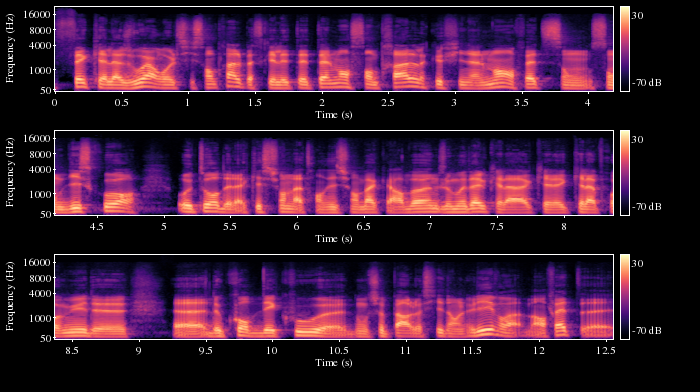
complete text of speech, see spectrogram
fait qu'elle a joué un rôle si central parce qu'elle était tellement centrale que finalement, en fait, son, son, discours autour de la question de la transition bas carbone, le modèle qu'elle a, a promu de, euh, de, courbe des coûts, euh, dont je parle aussi dans le livre, bah, en fait, euh,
